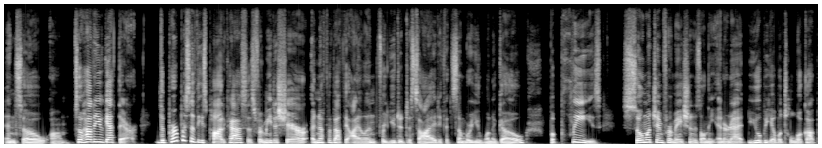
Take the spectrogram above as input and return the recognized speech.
And so, um, so how do you get there? The purpose of these podcasts is for me to share enough about the island for you to decide if it's somewhere you want to go. But please, so much information is on the internet. You'll be able to look up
